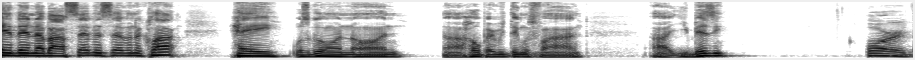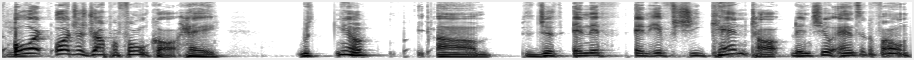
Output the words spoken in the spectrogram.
And then about seven, seven o'clock, hey, what's going on? uh, hope everything was fine. Uh, you busy? Or just, or or just drop a phone call. Hey, you know, um, just and if and if she can talk, then she'll answer the phone.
